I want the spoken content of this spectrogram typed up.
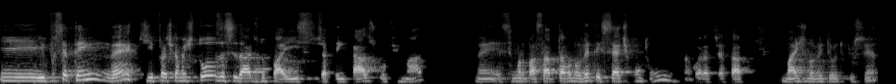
E você tem, né, que praticamente todas as cidades do país já tem casos confirmados. Né? Semana passada estava 97,1, agora já está mais de 98%.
